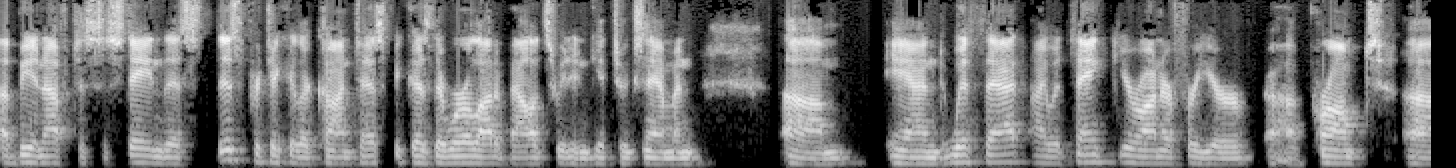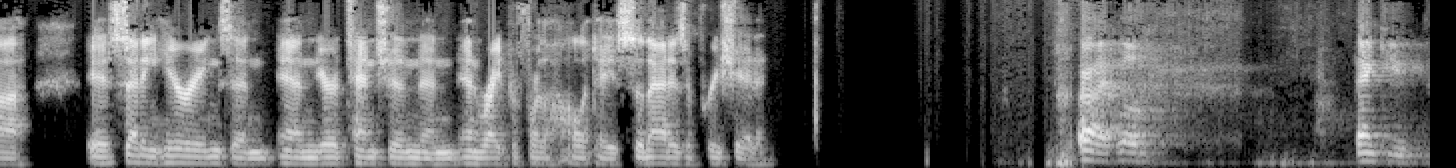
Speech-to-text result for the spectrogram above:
uh, be enough to sustain this this particular contest because there were a lot of ballots we didn't get to examine. Um, and with that, I would thank Your Honor for your uh, prompt uh, uh setting hearings and and your attention and and right before the holidays. So that is appreciated. All right. Well, thank you.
